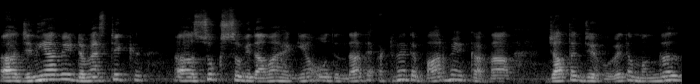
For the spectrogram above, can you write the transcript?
ਅਹ, ਜਿੰਨੀਆਂ ਵੀ ਡੋਮੈਸਟਿਕ ਸੁੱਖ ਸੁਵਿਧਾਵਾਂ ਹੈਗੀਆਂ ਉਹ ਦਿੰਦਾ ਤੇ 8ਵੇਂ ਤੇ 12ਵੇਂ ਘਰ ਦਾ ਜਾਤਕ ਜੇ ਹੋਵੇ ਤਾਂ ਮੰਗਲ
